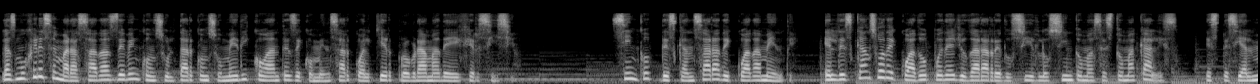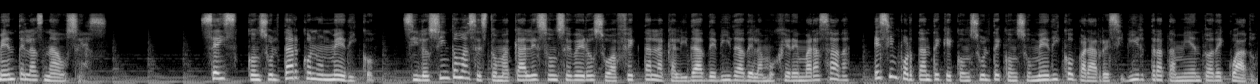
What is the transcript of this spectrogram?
Las mujeres embarazadas deben consultar con su médico antes de comenzar cualquier programa de ejercicio. 5. Descansar adecuadamente. El descanso adecuado puede ayudar a reducir los síntomas estomacales, especialmente las náuseas. 6. Consultar con un médico. Si los síntomas estomacales son severos o afectan la calidad de vida de la mujer embarazada, es importante que consulte con su médico para recibir tratamiento adecuado.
